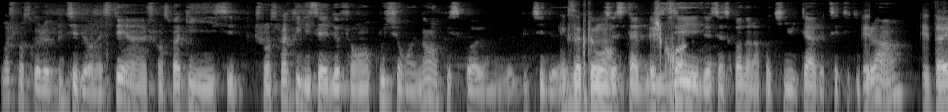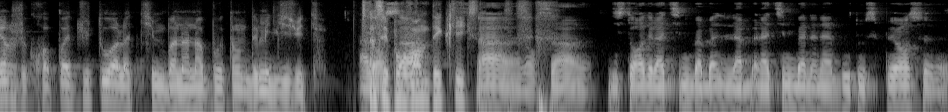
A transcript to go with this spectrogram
Moi, je pense que le but c'est de rester. Hein. Je pense pas qu'il, je pense pas qu'il essaye de faire un coup sur un an, Chris Paul. Hein. Le but c'est de Exactement. se stabiliser et, de s'inscrire dans la continuité avec cette équipe-là. Hein. Et, d'ailleurs, je crois pas du tout à la team Banana Boat en 2018. ça c'est pour vendre des clics. Ça, ça alors ça, euh, l'histoire de la team, la, team Banana Boat aux Spurs, euh,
